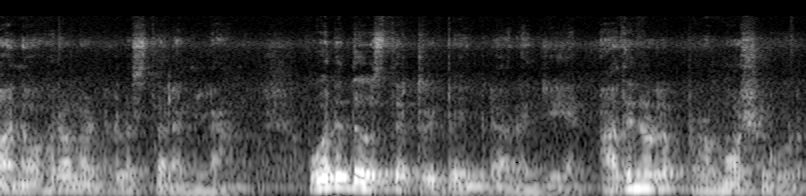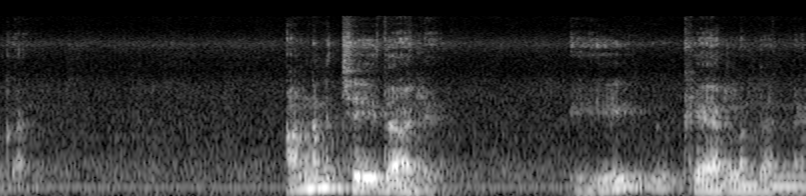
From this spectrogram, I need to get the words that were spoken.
മനോഹരമായിട്ടുള്ള സ്ഥലങ്ങളാണ്. ഒരു ദിവസത്തെ ട്രിപ്പെങ്കിലും അറേഞ്ച് ചെയ്യാൻ അതിനുള്ള പ്രൊമോഷൻ കൊടുക്കാൻ. അങ്ങനെ ചെയ്താൽ ഈ കേരളം തന്നെ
